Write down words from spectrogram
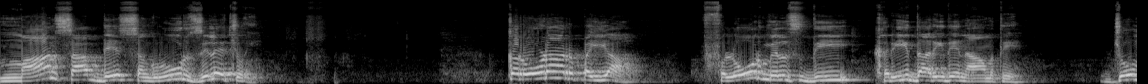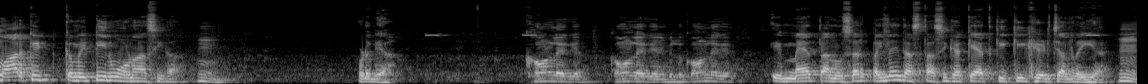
ਮਾਨ ਸਾਹਿਬ ਦੇ ਸੰਗਰੂਰ ਜ਼ਿਲ੍ਹੇ ਚੋਂ ਹੀ ਕਰੋੜਾਂ ਰੁਪਈਆ ਫਲੋਰ ਮਿਲਸ ਦੀ ਖਰੀਦਦਾਰੀ ਦੇ ਨਾਮ ਤੇ ਜੋ ਮਾਰਕੀਟ ਕਮੇਟੀ ਨੂੰ ਆਉਣਾ ਸੀਗਾ ਹੂੰ। ਉੜ ਗਿਆ। ਕੌਣ ਲੈ ਗਿਆ? ਕੌਣ ਲੈ ਗਿਆ ਨਹੀਂ ਬਿੱਲੂ? ਕੌਣ ਲੈ ਗਿਆ? ਇਹ ਮੈਂ ਤੁਹਾਨੂੰ ਸਰ ਪਹਿਲਾਂ ਹੀ ਦੱਸਤਾ ਸੀਗਾ ਕਿ ਐਤਕੀ ਕੀ ਖੇਡ ਚੱਲ ਰਹੀ ਹੈ ਹੂੰ।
